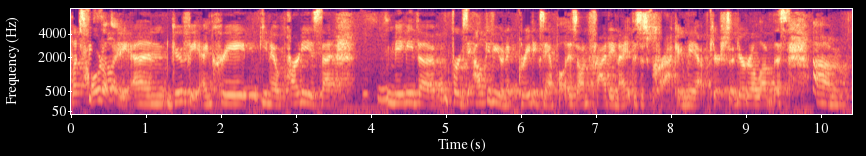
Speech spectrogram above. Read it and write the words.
let's totally. be silly and goofy and create, you know, parties that maybe the for example, I'll give you a great example is on Friday night. This is cracking me up, Kirsten. You're gonna love this. Um,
